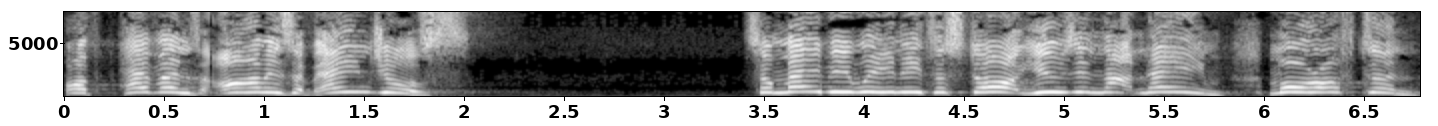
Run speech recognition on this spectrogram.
of heaven's armies of angels. So maybe we need to start using that name more often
